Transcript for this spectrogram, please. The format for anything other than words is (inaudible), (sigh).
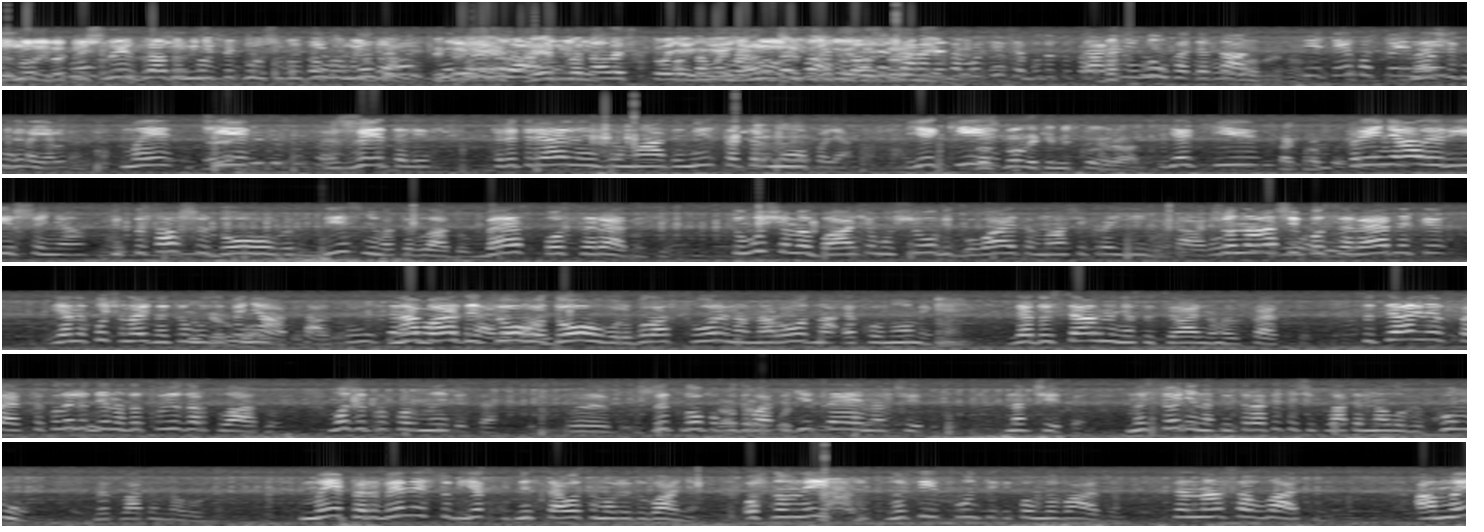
Ну, ви прийшли зразу мені втекнули, що ви з автомайдану. Ви спитались, хто я є. Я ну, тут так, стою так, на так, стороні. Так. Всі тихо стоїмо і слухаємо. ми ті жителі територіальної громади міста Тернополя, які, Засновники міської ради. які Так прийняли рішення, підписавши договір, здійснювати владу без посередників. Тому що ми бачимо, що відбувається в нашій країні. Так, що наші згодні. посередники, я не хочу навіть на цьому зупинятися. На базі цього договору була створена народна економіка для досягнення соціального ефекту. Соціальний ефект це коли людина за свою зарплату може прокормитися, е, житло побудувати, дітей навчити. навчити. Ми сьогодні на півтора тисячі платимо налоги. Кому? Ми платимо налоги. Ми первинний суб'єкт місцевого самоврядування, основний носій функцій і повноважень. Це наша власність. А ми,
